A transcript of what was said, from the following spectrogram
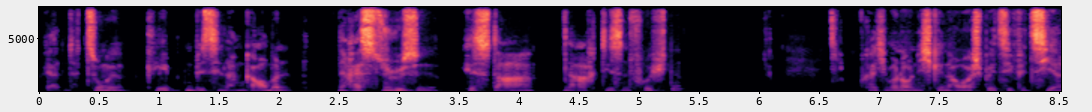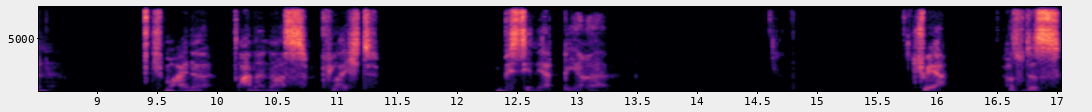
Während Zunge klebt ein bisschen am Gaumen. Der Rest Süße ist da nach diesen Früchten. Kann ich immer noch nicht genauer spezifizieren. Ich meine Ananas, vielleicht ein bisschen Erdbeere. Schwer. Also das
